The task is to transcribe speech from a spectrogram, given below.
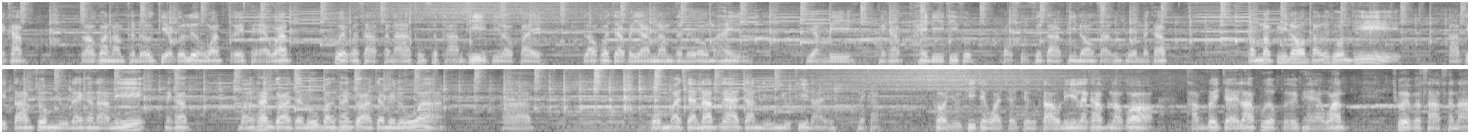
นะครับ เราก็นำเสนอเกี่ยวกับเรื่องวัดเผยแผ่วัดช่วยพระศาสนาทุกสถานที่ที่เราไป เราก็จะพยายามนำเสนอออกมาให้อย่างดีนะครับ ให้ดีที่สุดออกสู่สายตาพี่น้องสาธุชนนะครับสำหรับพี่น้องสาธุชนที่ติดตามชมอยู่ในขณะนี้นะครับ บางท่านก็อาจจะรู้บางท่านก็อาจจะไม่รู้ว่าผมอาจารย์นัดและอาจารย์หญิงอยู่ที่ไหนนะครับ ก็อยู่ที่จังหวัดฉะเชิงเซานี้แหละครับ เราก็ทำด้วยใจรักเพื่อเผยแผ่วัดช่วยศาสนา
